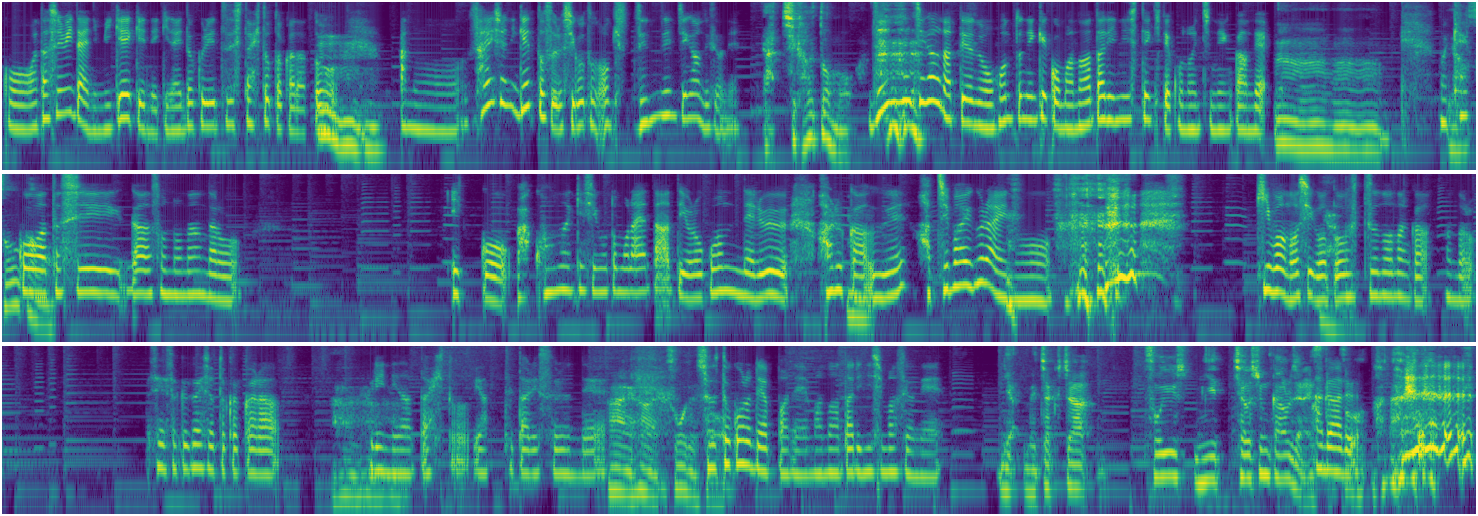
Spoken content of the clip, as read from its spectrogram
こう私みたいに未経験でいきなり独立した人とかだと、うんうんうん。あの最初にゲットする仕事の大きさ全然違うんですよね。いや、違うと思全然違うなっていうのを本当に結構目の当たりにしてきてこの1年間で、う。うんうんうんうん。まあ、結構私がそのなんだろう。一個あこんだけ仕事もらえたって喜んでるはるか上、8倍ぐらいの 規模の仕事を普通のなんかなんだろう制作会社とかからフリーになった人やってたりするんで、はいはい、そうでしょそういうところでやっぱね目の当たりにしますよね。いや、めちゃくちゃ、そういう見えちゃう瞬間あるじゃないですか。あるある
